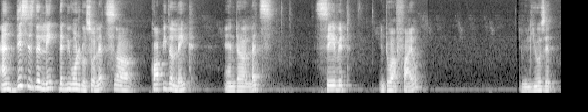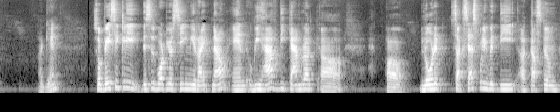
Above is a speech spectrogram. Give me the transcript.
And this is the link that we want to do. So let's uh, copy the link and uh, let's save it into our file. We'll use it again. So basically this is what you're seeing me right now. And we have the camera uh, loaded successfully with the uh, custom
